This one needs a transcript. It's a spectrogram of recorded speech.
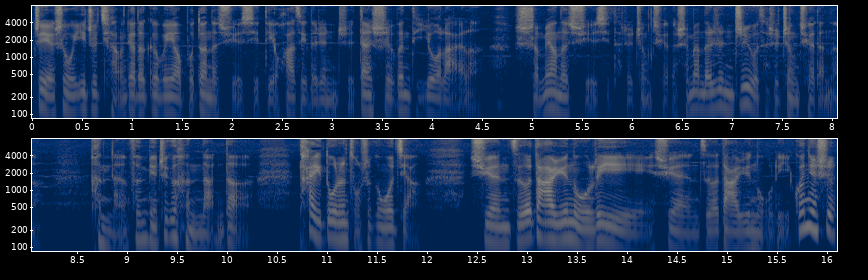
这也是我一直强调的，各位要不断的学习，叠化自己的认知。但是问题又来了，什么样的学习才是正确的？什么样的认知又才是正确的呢？很难分辨，这个很难的。太多人总是跟我讲，选择大于努力，选择大于努力。关键是。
